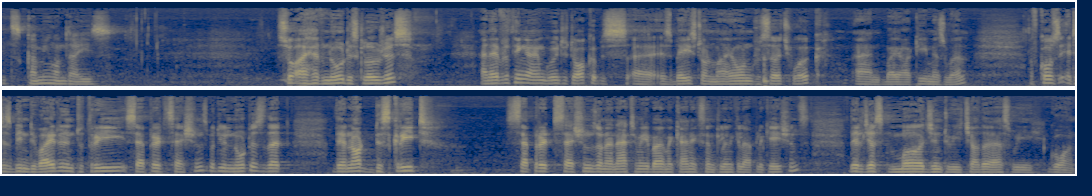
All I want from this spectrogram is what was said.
It's coming on the eyes. So I have no disclosures, and everything I'm going to talk is, uh, is based on my own research work and by our team as well. Of course, it has been divided into three separate sessions, but you'll notice that they're not discrete, separate sessions on anatomy, biomechanics, and clinical applications. They'll just merge into each other as we go on.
